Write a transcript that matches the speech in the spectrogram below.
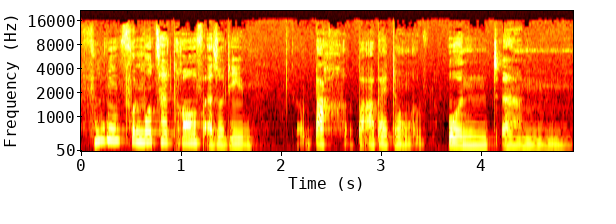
Fugen von Mozart drauf, also die Bach-Bearbeitung und ähm,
